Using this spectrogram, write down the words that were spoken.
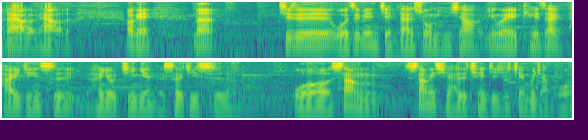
太好了，太好了。OK，那其实我这边简单说明一下，因为 K 仔他已经是很有经验的设计师了。我上上一期还是前几期节目讲过，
